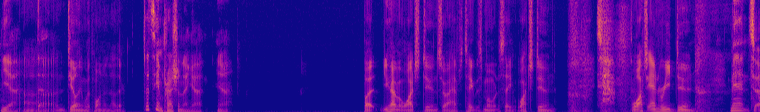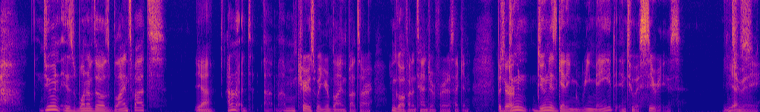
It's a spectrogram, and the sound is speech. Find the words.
Yeah, uh, dealing with one another. that's the impression I got. Yeah. But you haven't watched Dune, so I have to take this moment to say, watch Dune. Watch and read Dune. Man, so, Dune is one of those blind spots. Yeah. I don't know. um, I'm curious what your blind spots are. I can go off on a tangent for a second. But Sure. Dune Dune is getting remade into a series. Into Yes. a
